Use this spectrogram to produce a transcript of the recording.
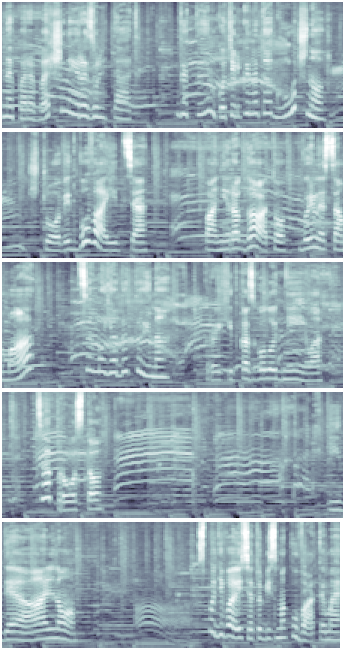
Неперевершений результат. Дитинко, тільки не так гучно. Що відбувається? Пані Рогато, ви не сама? Це моя дитина. Крихітка зголодніла. Це просто. Ідеально. Сподіваюся, тобі смакуватиме.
